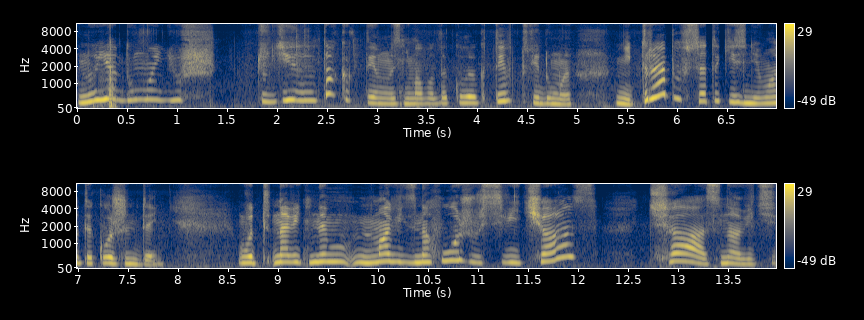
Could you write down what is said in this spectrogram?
Ну, я думаю, ж тоді не так активно знімав, але коли актив, то я думаю, ні, треба все-таки знімати кожен день. От навіть не навіть знаходжу свій час, час навіть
